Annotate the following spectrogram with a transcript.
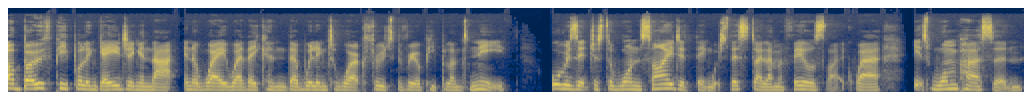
are both people engaging in that in a way where they can they're willing to work through to the real people underneath? Or is it just a one-sided thing which this dilemma feels like where it's one person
